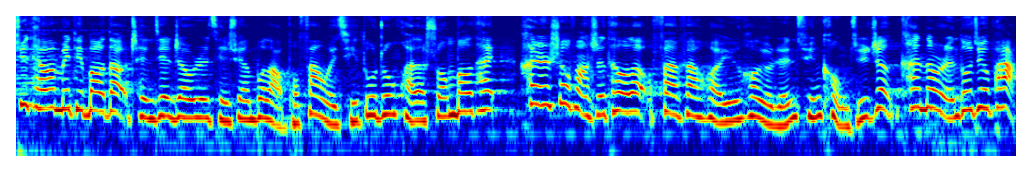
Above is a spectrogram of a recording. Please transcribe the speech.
据台湾媒体报道，陈建州日前宣布老婆范玮琪肚中怀了双胞胎。黑人受访时透露，范范怀孕后有人群恐惧症，看到人多就怕。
